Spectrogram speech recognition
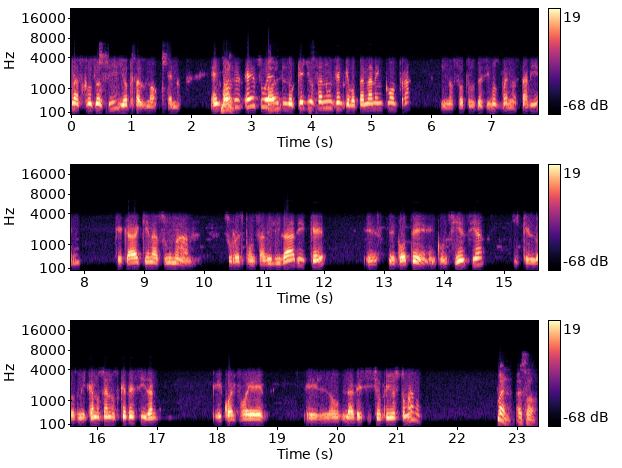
unas cosas sí y otras no. Entonces, bueno, eso es lo que ellos anuncian que votarán en contra y nosotros decimos, bueno, está bien, que cada quien asuma su responsabilidad y que este vote en conciencia y que los mexicanos sean los que decidan eh, cuál fue el, la decisión que ellos tomaron. Bueno, eso,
